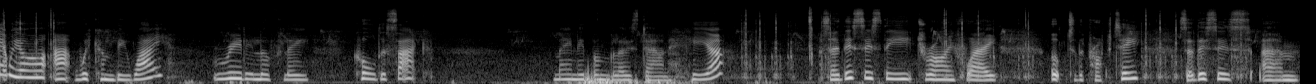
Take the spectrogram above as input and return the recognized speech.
here we are at Wickenby Way, really lovely cul-de-sac, mainly bungalows down here. So this is the driveway up to the property. So this is um,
